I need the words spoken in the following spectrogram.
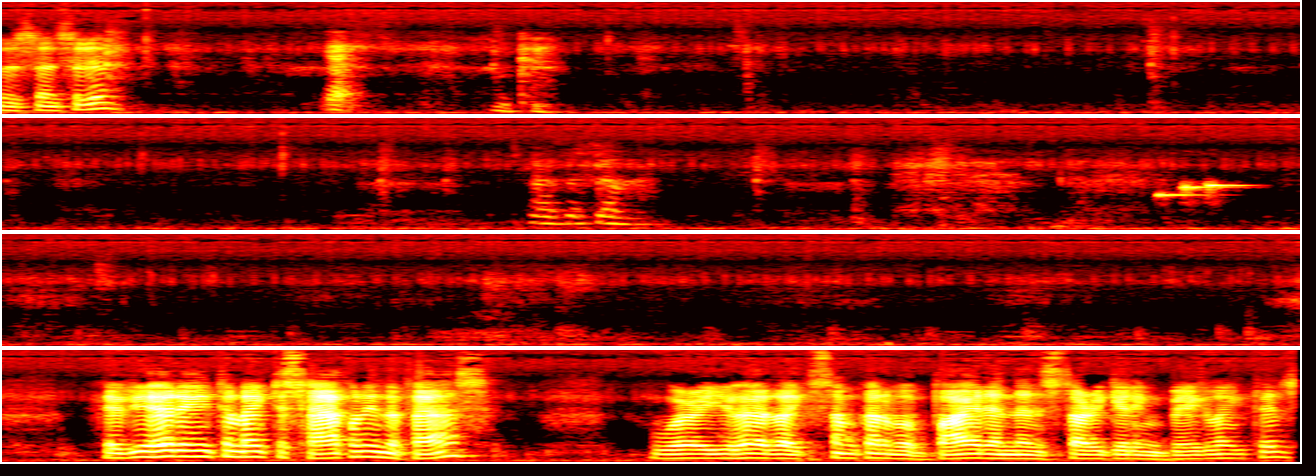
It was sensitive? Yes. Okay. How's it feeling? Have you had anything like this happen in the past? Where you had like some kind of a bite and then started getting big like this?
